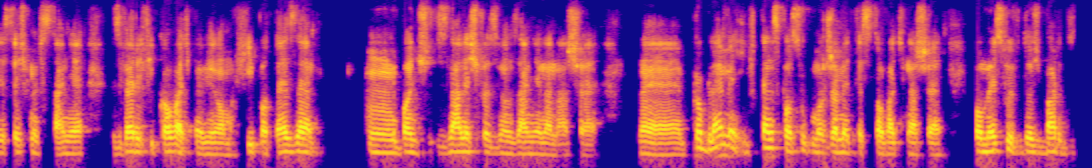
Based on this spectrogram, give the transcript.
jesteśmy w stanie zweryfikować pewną hipotezę mm, bądź znaleźć rozwiązanie na nasze problemy i w ten sposób możemy testować nasze pomysły w dość, bardzo,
